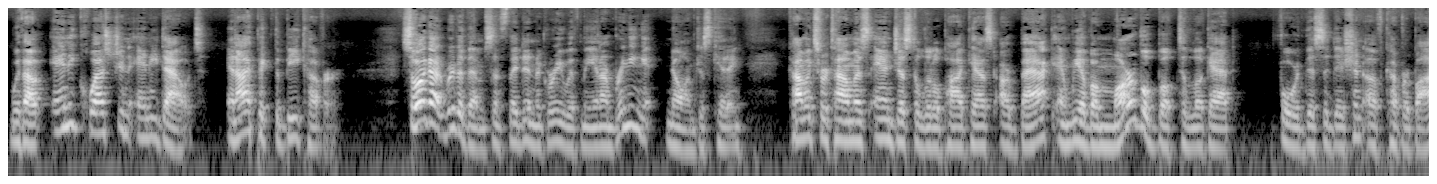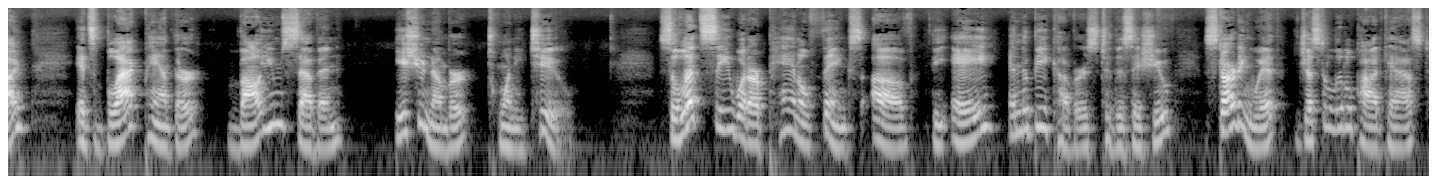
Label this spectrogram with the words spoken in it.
without any question, any doubt, and I picked the B cover. So I got rid of them since they didn't agree with me, and I'm bringing it. No, I'm just kidding. Comics for Thomas and Just a Little Podcast are back, and we have a Marvel book to look at for this edition of Cover Bye. It's Black Panther, Volume 7, issue number 22. So let's see what our panel thinks of the A and the B covers to this issue, starting with Just a Little Podcast,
